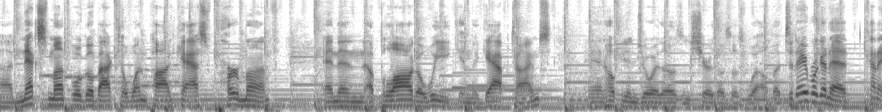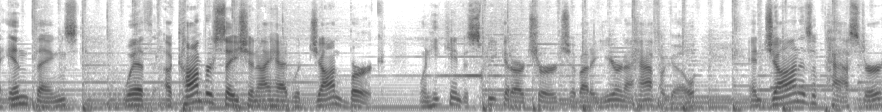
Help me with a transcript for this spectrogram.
Uh, next month we'll go back to one podcast per month and then a blog a week in the gap times, and hope you enjoy those and share those as well. But today we're going to kind of end things with a conversation I had with John Burke when he came to speak at our church about a year and a half ago. And John is a pastor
